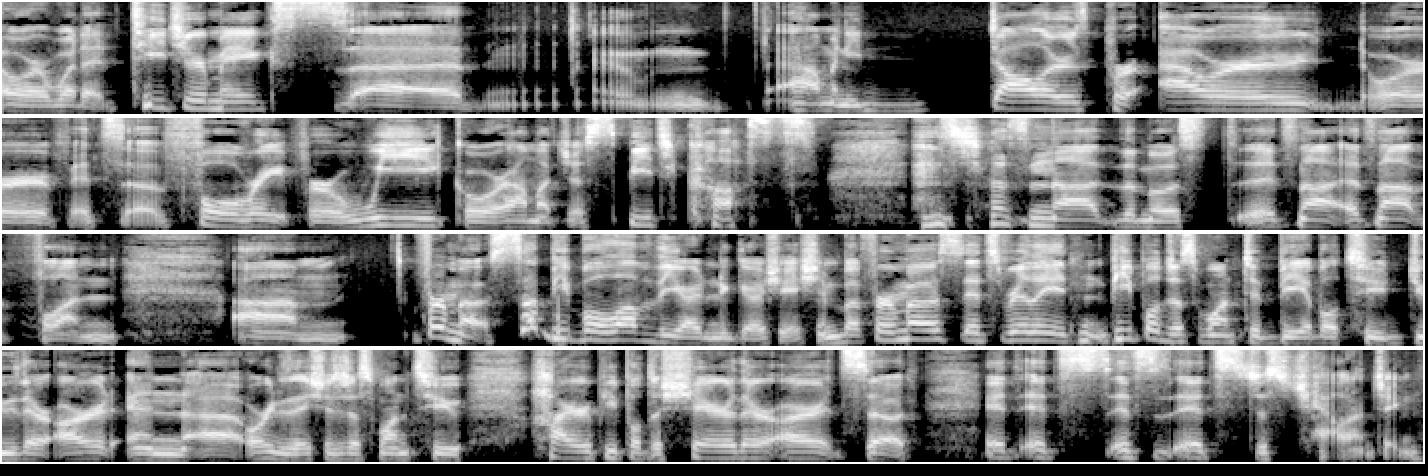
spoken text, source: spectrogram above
or what a teacher makes, uh, how many dollars per hour or if it's a full rate for a week or how much a speech costs it's just not the most it's not it's not fun um, for most. Some people love the art of negotiation, but for most, it's really people just want to be able to do their art, and uh, organizations just want to hire people to share their art. So it, it's it's it's just challenging.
